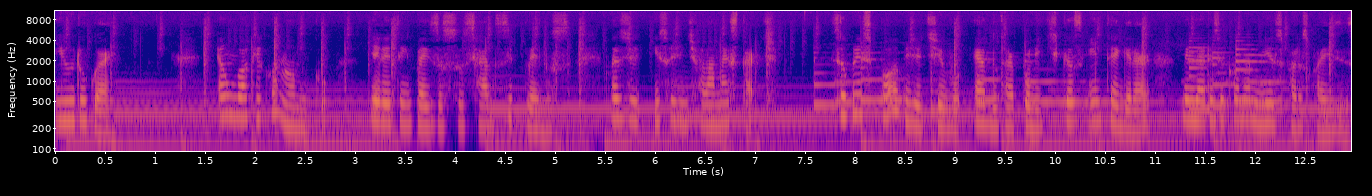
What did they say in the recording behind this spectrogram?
e Uruguai. É um bloco econômico e ele tem países associados e plenos, mas isso a gente fala mais tarde. Seu principal objetivo é adotar políticas e integrar melhores economias para os países.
